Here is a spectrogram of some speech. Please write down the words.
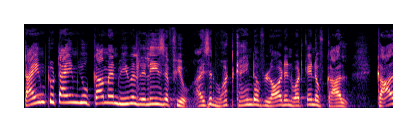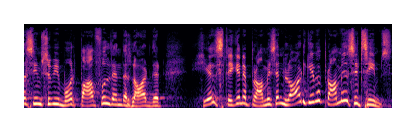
Time to time you come and we will release a few. I said, What kind of Lord and what kind of Kal? Kal seems to be more powerful than the Lord that he has taken a promise and Lord gave a promise, it seems.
